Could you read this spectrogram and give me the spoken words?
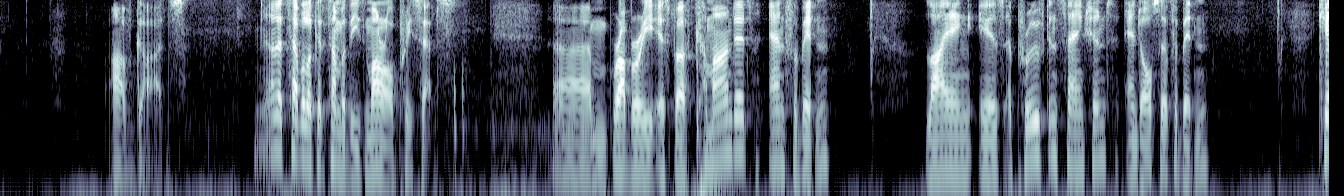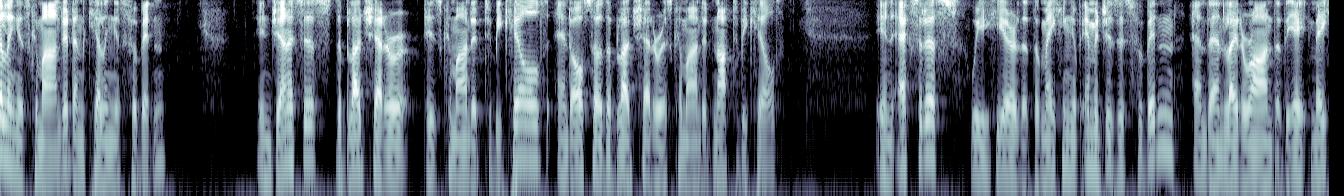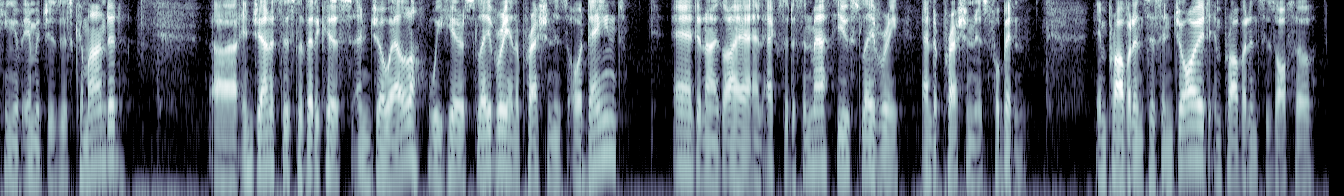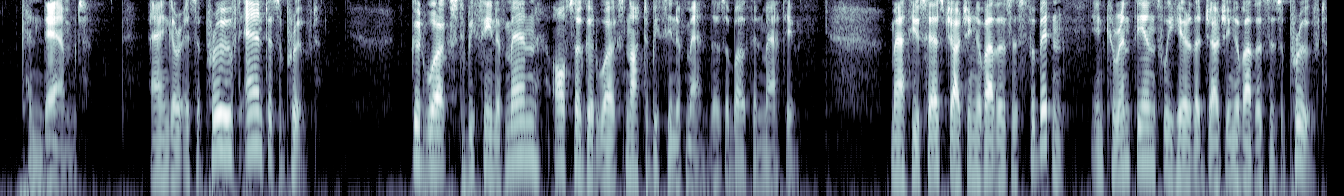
of gods. Now let's have a look at some of these moral precepts. Um, robbery is both commanded and forbidden. Lying is approved and sanctioned and also forbidden. Killing is commanded and killing is forbidden. In Genesis, the bloodshedder is commanded to be killed, and also the bloodshedder is commanded not to be killed. In Exodus, we hear that the making of images is forbidden, and then later on that the making of images is commanded. Uh, in Genesis, Leviticus, and Joel, we hear slavery and oppression is ordained, and in Isaiah and Exodus and Matthew, slavery and oppression is forbidden. Improvidence is enjoyed, improvidence is also condemned. Anger is approved and disapproved. Good works to be seen of men, also good works not to be seen of men. Those are both in Matthew. Matthew says judging of others is forbidden. In Corinthians, we hear that judging of others is approved.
